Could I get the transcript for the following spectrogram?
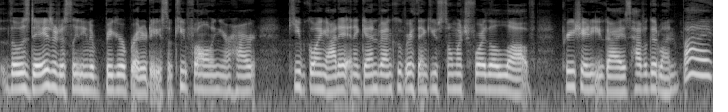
those days are just leading to bigger, brighter days. So keep following your heart, keep going at it. And again, Vancouver, thank you so much for the love. Appreciate it, you guys. Have a good one. Bye.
